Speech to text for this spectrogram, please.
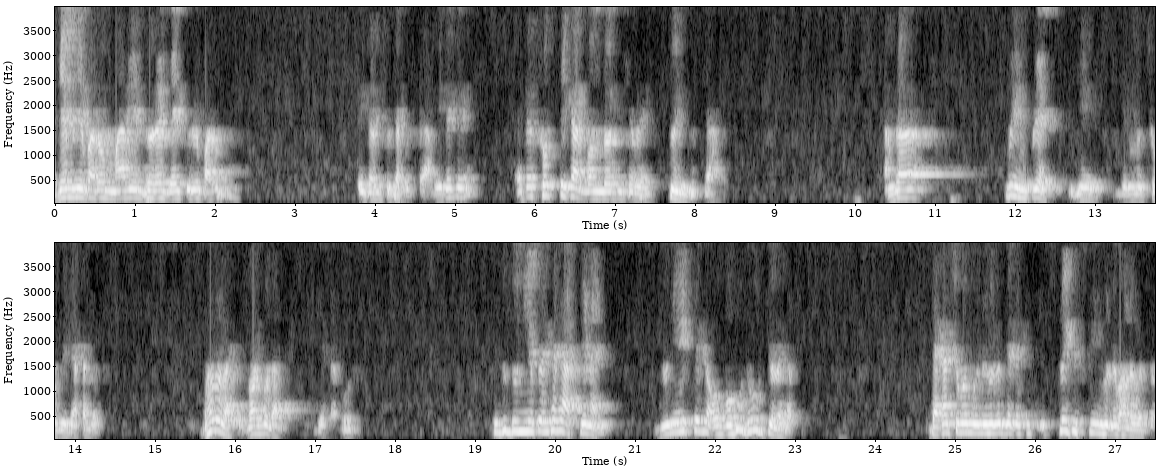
যেমনি পারো মারিয়ে ধরে যাই করে পারো। এটাকে সোজা করতে হবে। এটাকে একটা সত্যিকার বন্দর হিসেবে তৈরি করতে হবে। আমরা খুবই ইমপ্রেস যে যেগুলো ছবি দেখাল। ভালো লাগে, গর্ব লাগে যেটা করবে কিন্তু দুনিয়া তো এখানে আটকে নাই। দুনিয়ার থেকে বহু দূর চলে গেছে। দেখার সময় মনে হলো যে এটা স্প্লিট স্ক্রিন হলে ভালো হতো।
